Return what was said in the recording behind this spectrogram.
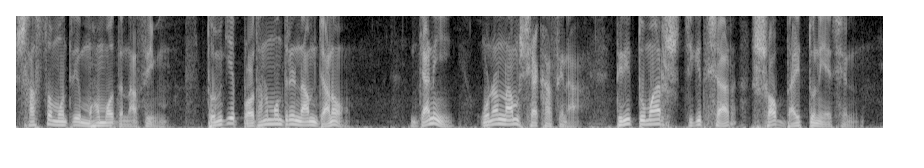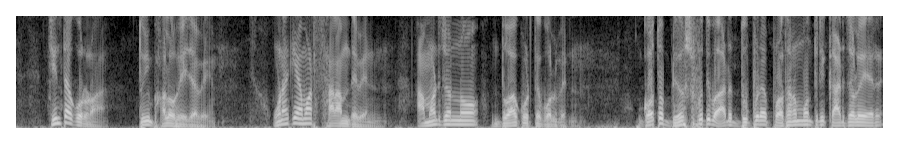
স্বাস্থ্যমন্ত্রী মোহাম্মদ নাসিম। তুমি কি প্রধানমন্ত্রীর নাম জানো? জানি। ওনার নাম শেখ হাসিনা। তিনি তোমার চিকিৎসার সব দায়িত্ব নিয়েছেন। চিন্তা করো না, তুমি ভালো হয়ে যাবে। ওনাকে আমার সালাম দেবেন, আমার জন্য দোয়া করতে বলবেন। গত বৃহস্পতিবার দুপুরে প্রধানমন্ত্রী কার্যালয়ের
